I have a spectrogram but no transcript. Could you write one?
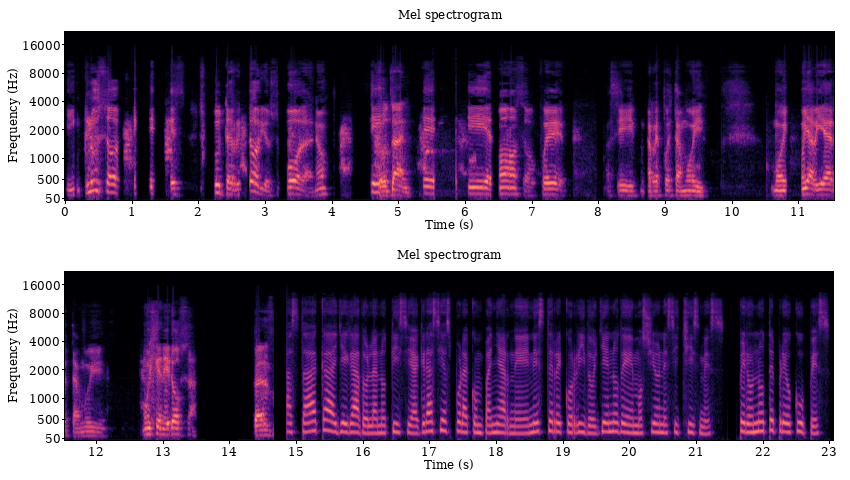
incluso es, es su territorio, su boda, ¿no? Sí, Total. sí, hermoso, fue así una respuesta muy, muy, muy abierta, muy, muy generosa. Perfecto. Hasta acá ha llegado la noticia, gracias por acompañarme en este recorrido lleno de emociones y chismes. Pero no te preocupes,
